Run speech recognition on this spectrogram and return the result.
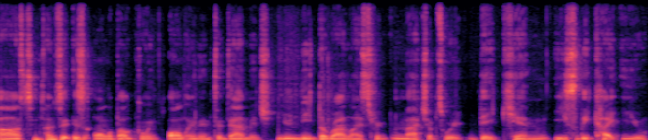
Uh, sometimes it isn't all about going all in into damage. You need the Rylai's for matchups where they can easily kite you,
